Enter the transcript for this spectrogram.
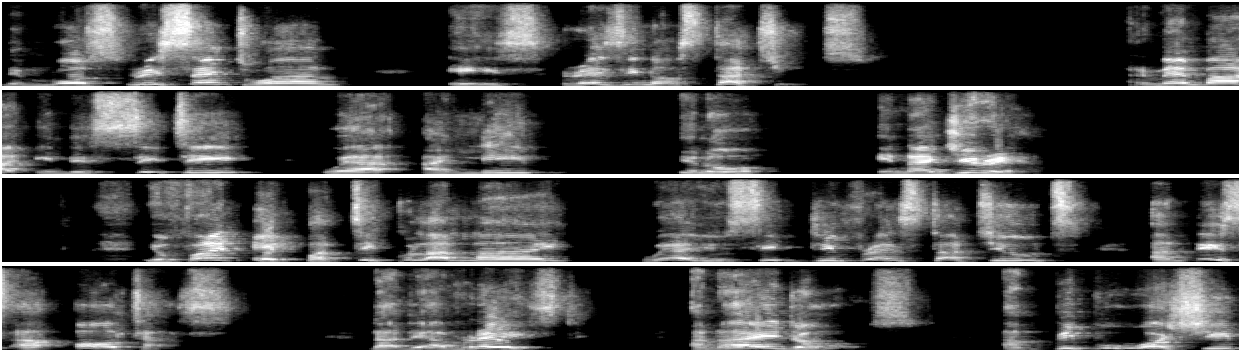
The most recent one is raising of statutes. I remember in the city where I live, you know, in Nigeria, you find a particular line where you see different statutes, and these are altars that they have raised and idols, and people worship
